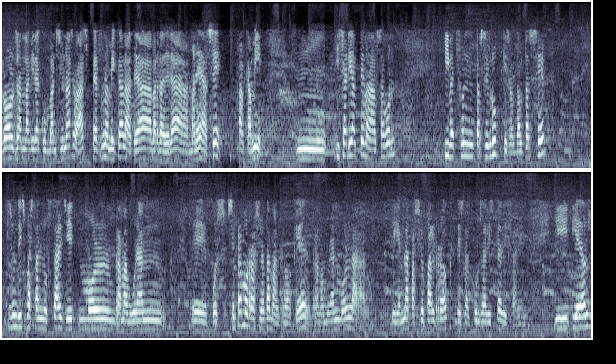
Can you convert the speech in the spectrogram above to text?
rols en la vida convencionals, a vegades perds una mica la teva verdadera manera de ser, pel camí. Mm, I seria el tema del segon, i vaig fer un tercer grup, que és el del tercer, que és un disc bastant nostàlgic, molt rememorant, eh, pues, sempre molt relacionat amb el rock, eh? rememorant molt la, diguem, la passió pel rock des del punt de vista diferent. I, I llavors,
